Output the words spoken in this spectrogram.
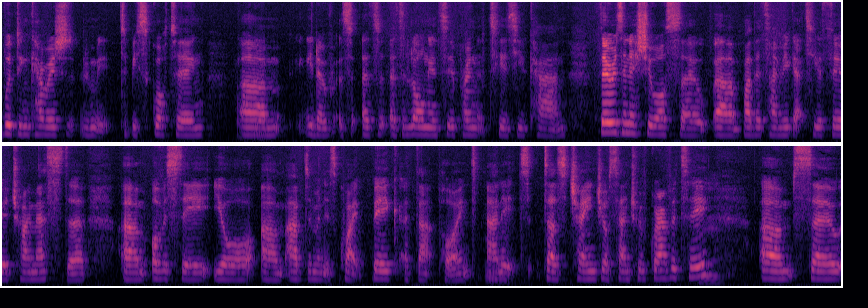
would encourage to be squatting. Um, you know, as, as, as long into the pregnancy as you can. There is an issue also um, by the time you get to your third trimester. Um, obviously, your um, abdomen is quite big at that point, and it does change your centre of gravity. Um, so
